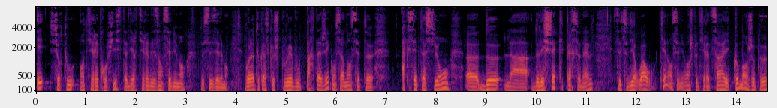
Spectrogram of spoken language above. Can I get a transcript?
et surtout en tirer profit, c'est-à-dire tirer des enseignements de ces éléments. Voilà en tout cas ce que je pouvais vous partager concernant cette acceptation euh, de la de l'échec personnel, c'est de se dire waouh quel enseignement je peux tirer de ça et comment je peux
